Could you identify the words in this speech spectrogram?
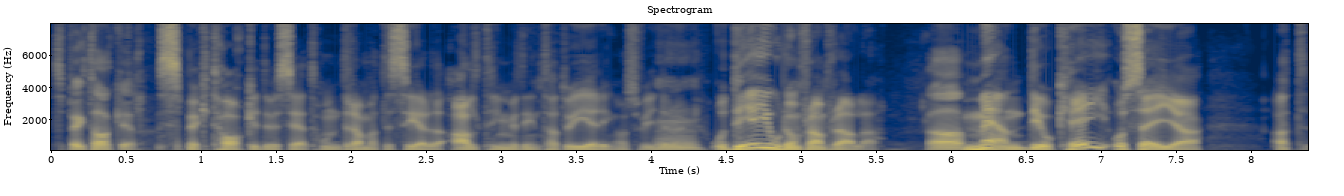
spektakel. spektakel, det vill säga att hon dramatiserade allting med din tatuering och så vidare. Mm. Och det gjorde hon framför alla. Ja, Men det är okej att säga att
